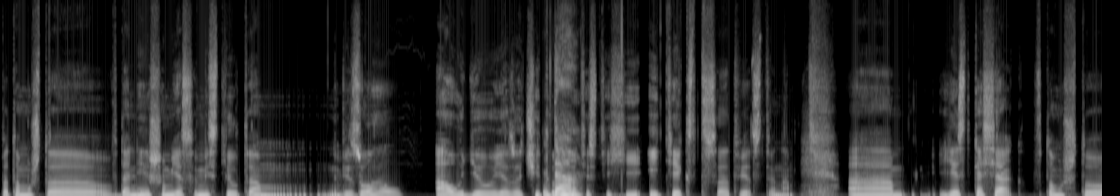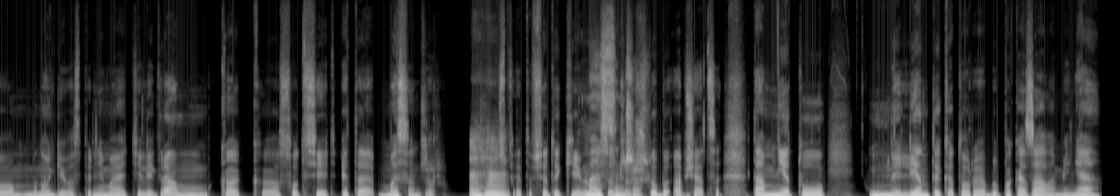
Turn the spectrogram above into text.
потому что в дальнейшем я совместил там визуал, аудио, я зачитывал Да. эти стихи, и текст, соответственно. А, есть косяк в том, что многие воспринимают Telegram как э, соцсеть. Это мессенджер. То Мгм. есть это все-таки мессенджер, Мессенджер. чтобы общаться. Там нету умной ленты, которая бы показала меня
